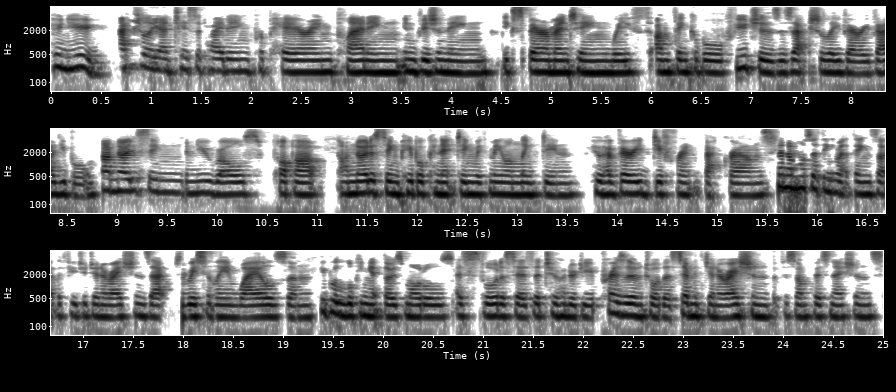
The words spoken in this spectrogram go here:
who knew? Actually anticipating, preparing, planning, envisioning, experimenting with unthinkable futures is actually very valuable. I'm noticing new roles pop up. I'm noticing people connecting with me on LinkedIn who have very different backgrounds. And I'm also thinking about things like the Future Generations Act recently in Wales and people looking at those models, as Slaughter says, the 200 year present or the seventh generation for some First Nations.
